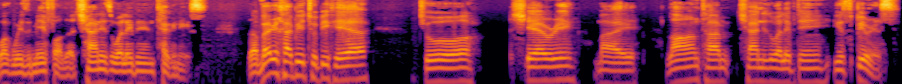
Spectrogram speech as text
work with me for the Chinese weightlifting techniques. So very happy to be here to sharing my long time Chinese weightlifting experience.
